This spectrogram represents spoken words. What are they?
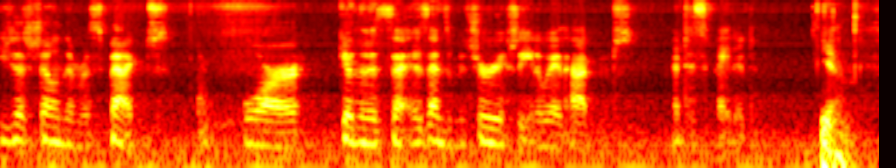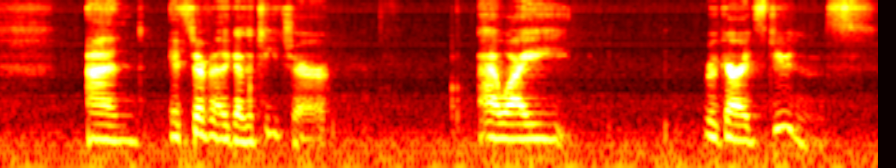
You just shown them respect, or given them a, se- a sense of maturity in a way they hadn't anticipated. Yeah. And it's definitely like as a teacher, how I regard students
